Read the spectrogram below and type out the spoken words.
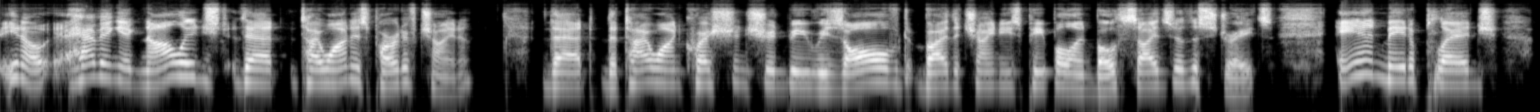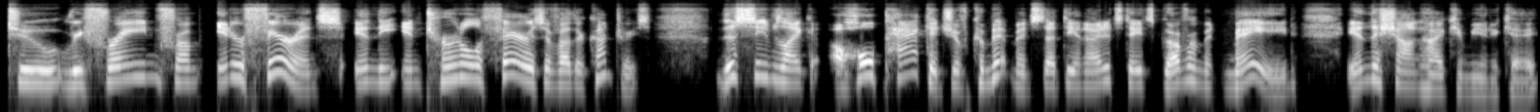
you know, having acknowledged that Taiwan is part of China, that the Taiwan question should be resolved by the Chinese people on both sides of the straits, and made a pledge to refrain from interference in the internal affairs of other countries. This seems like a whole package of commitments that the United States government made in the Shanghai Communique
